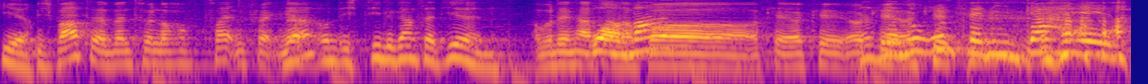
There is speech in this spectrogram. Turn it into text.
Hier. Ich warte eventuell noch auf den zweiten Frag, ne? Ja, und ich ziele die ganze Zeit hier hin. Aber den hat Boah, er noch. was? Boah, okay, okay, okay. Das ist ja so okay. unverdient, geil.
